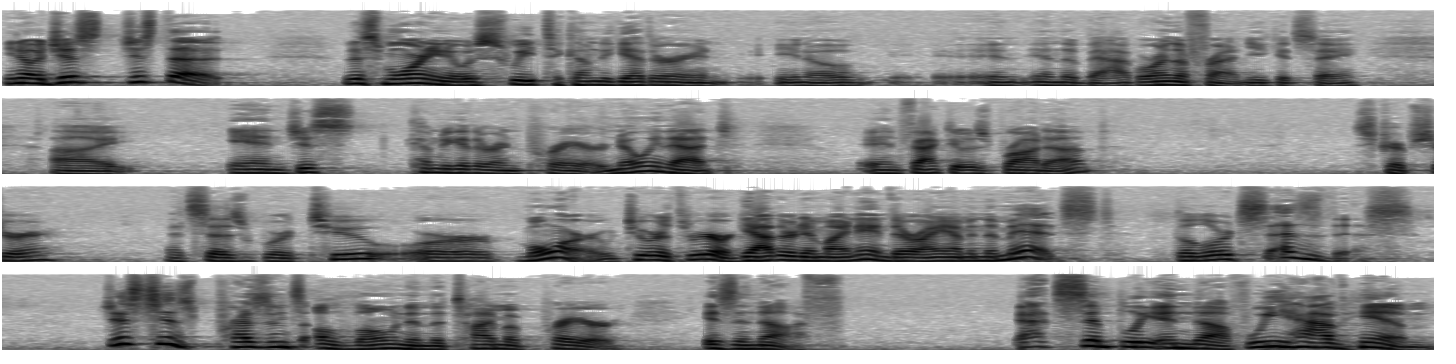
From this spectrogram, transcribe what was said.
You know, just just the, this morning it was sweet to come together and you know in, in the back or in the front, you could say, uh, and just come together in prayer, knowing that, in fact, it was brought up, scripture that says, where two or more, two or three are gathered in my name, there I am in the midst. The Lord says this. Just his presence alone in the time of prayer is enough. That's simply enough. We have him.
